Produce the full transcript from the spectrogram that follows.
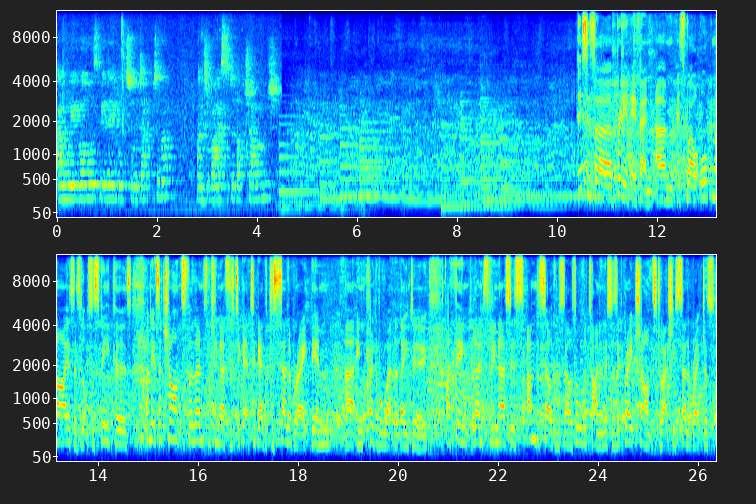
and we've always been able to adapt to that and to rise to that challenge. This is a brilliant event. Um, it's well organised, there's lots of speakers, and it's a chance for learning disability nurses to get together to celebrate the uh, incredible work that they do. I think learning disability nurses undersell themselves all the time, and this is a great chance to actually celebrate just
